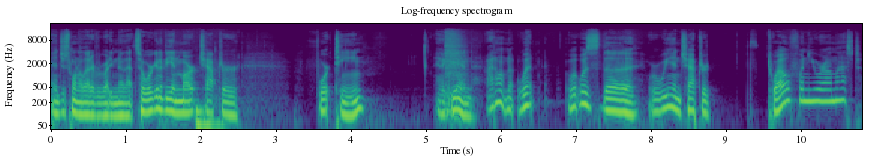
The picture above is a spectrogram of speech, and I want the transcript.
And just want to let everybody know that. So we're going to be in Mark chapter 14. And again, I don't know what what was the were we in chapter 12 when you were on last?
